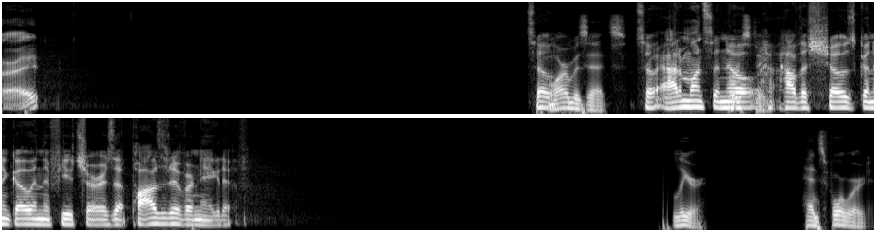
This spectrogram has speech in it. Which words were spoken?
All right. so Marmozets. so Adam wants to know Bursting. h- how the show's going to go in the future. Is it positive or negative? Lear. Henceforward.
